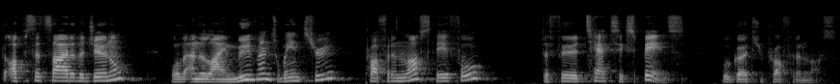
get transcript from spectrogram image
The opposite side of the journal, well, the underlying movement went through profit and loss. Therefore, deferred tax expense will go through profit and loss.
